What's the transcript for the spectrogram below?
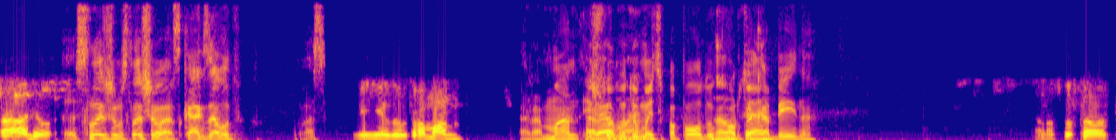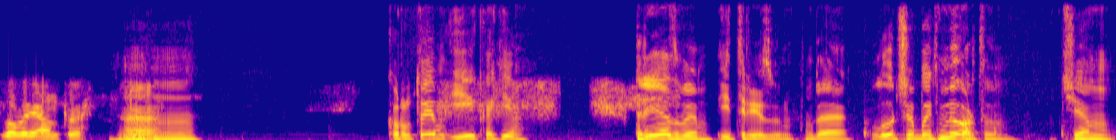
Алло, Слышим, слышу вас. Как зовут вас? меня зовут Роман. Роман. И что Роман. вы думаете по поводу Ну-ка. Курта Кобейна? У нас осталось два варианта. Мгм. Крутым и каким? Трезвым, И трезвым. да. Лучше быть мертвым, чем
